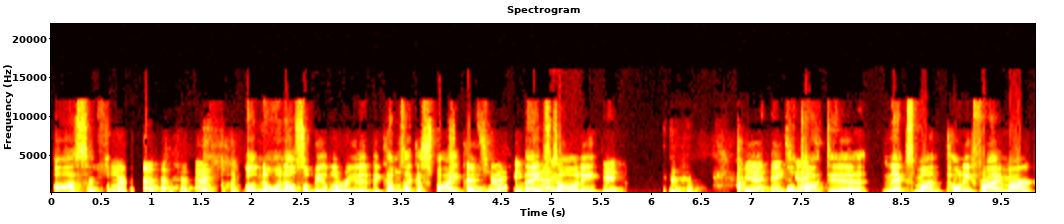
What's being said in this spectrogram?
awesome. well, no one else will be able to read it. it becomes like a spy code. That's right. Thanks, yeah. Toni. Yeah, thanks. We'll guys. talk to you next month. Toni Freimark,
